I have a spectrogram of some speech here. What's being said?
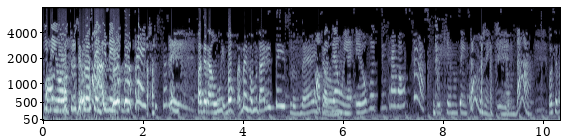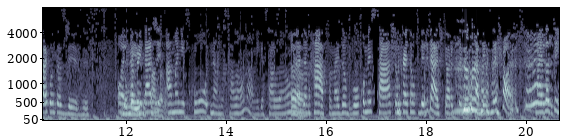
e tem outros procedimentos estéticos também. Fazer a unha. Vamos- mas vamos dar exemplos, né? Não, então, fazer a unha. Eu vou desencravar os cascos, porque não tem como, gente. Não dá. Você vai quantas vezes? Olha, na verdade, a manicure. Não, no salão não, amiga. Salão, Ah. mas, é- Rafa, mas eu vou começar a ter um cartão fidelidade, que a hora que você vê meu cabelo, você chora. Mas assim,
